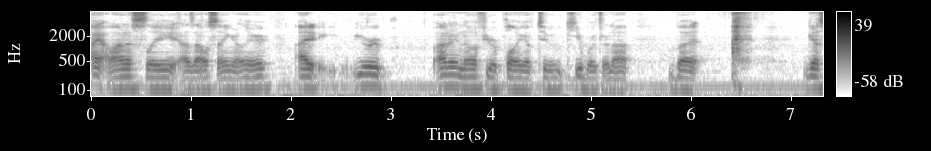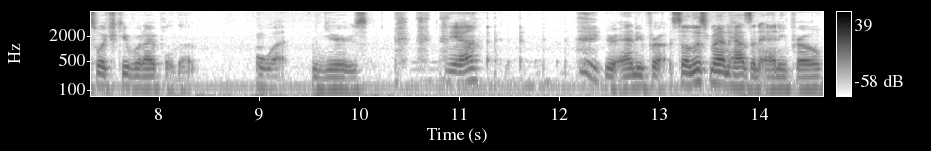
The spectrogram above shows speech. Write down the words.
I honestly, as I was saying earlier, I you were I don't know if you were pulling up two keyboards or not, but guess which keyboard I pulled up? What? Yours. Yeah. Your Anne Pro. So this man has an Anne Pro,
